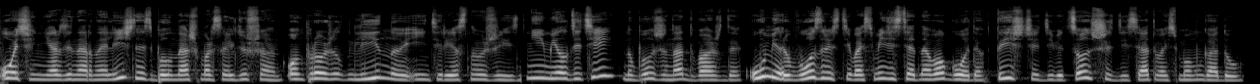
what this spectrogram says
Очень неординарная личность был наш Марсель Дюшан. Он прожил длинную и интересную жизнь. Не имел детей, но был женат дважды. Умер в возрасте 81 года в 1968 году.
